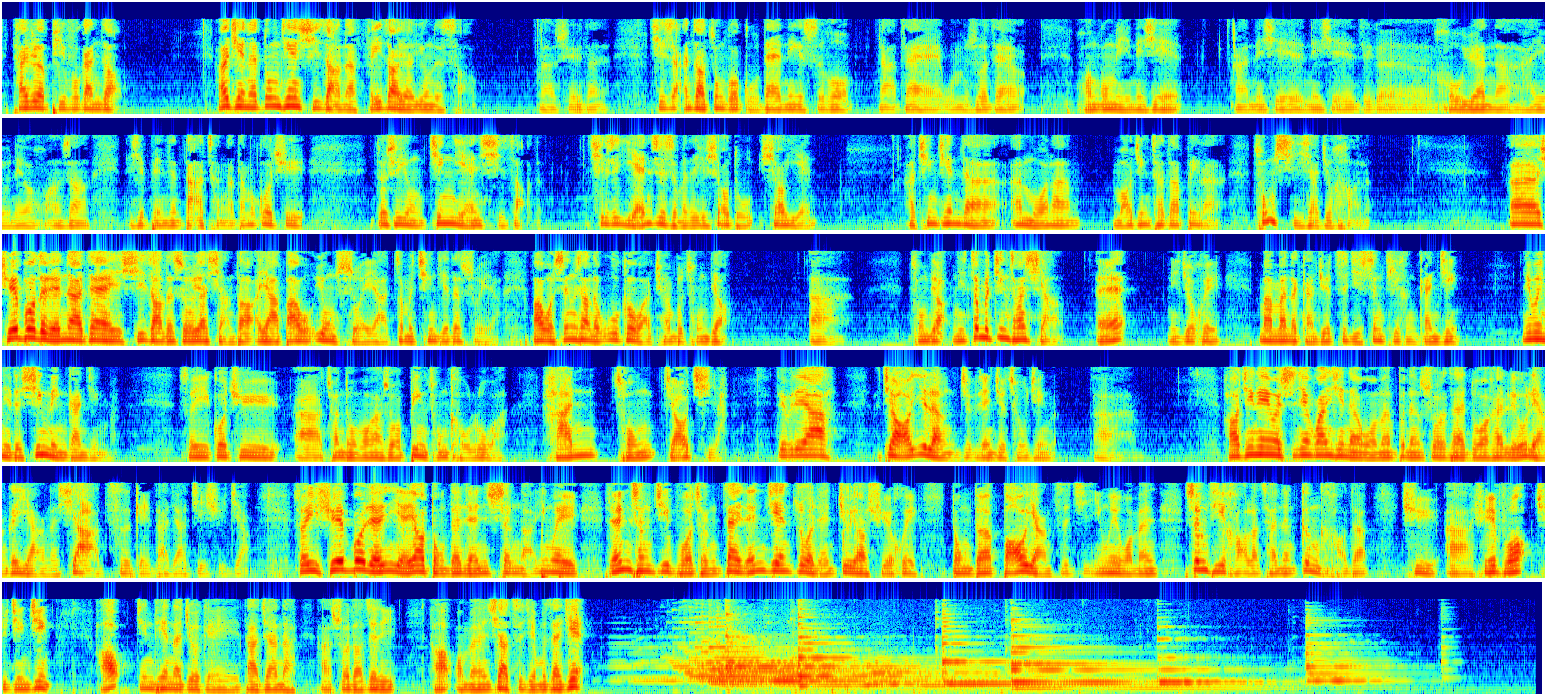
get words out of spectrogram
太热皮肤干燥，而且呢，冬天洗澡呢，肥皂要用的少啊，所以呢，其实按照中国古代那个时候啊，在我们说在皇宫里那些啊那些那些这个后院呐，还有那个皇上那些变成大臣啊，他们过去。都是用精盐洗澡的，其实盐是什么呢？就消毒、消炎啊，轻轻的按摩啦，毛巾擦擦背啦，冲洗一下就好了。呃，学波的人呢，在洗澡的时候要想到，哎呀，把我用水啊，这么清洁的水啊，把我身上的污垢啊全部冲掉啊，冲掉。你这么经常想，哎，你就会慢慢的感觉自己身体很干净，因为你的心灵干净嘛。所以过去啊，传统文化说病从口入啊，寒从脚起啊，对不对啊？脚一冷，就人就抽筋了啊。好，今天因为时间关系呢，我们不能说的太多，还留两个养呢，下次给大家继续讲。所以学佛人也要懂得人生啊，因为人成即佛成，在人间做人就要学会懂得保养自己，因为我们身体好了，才能更好的去啊学佛去精进。好，今天呢就给大家呢啊说到这里，好，我们下次节目再见。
